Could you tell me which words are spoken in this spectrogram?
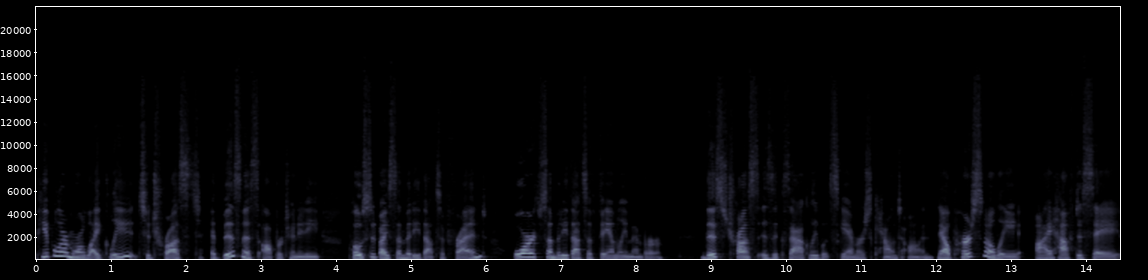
People are more likely to trust a business opportunity posted by somebody that's a friend or somebody that's a family member. This trust is exactly what scammers count on. Now, personally, I have to say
